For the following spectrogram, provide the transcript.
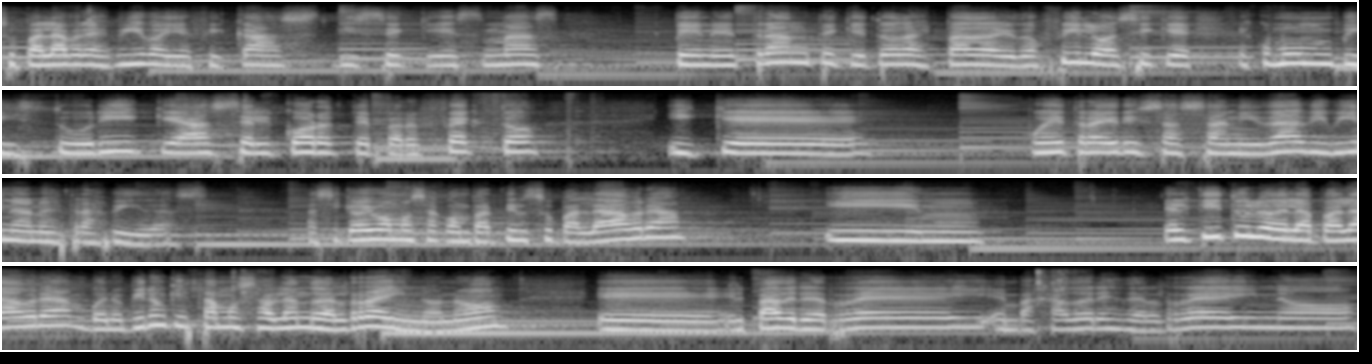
Su palabra es viva y eficaz. Dice que es más penetrante que toda espada de dos filos, así que es como un bisturí que hace el corte perfecto y que puede traer esa sanidad divina a nuestras vidas. Así que hoy vamos a compartir su palabra y mm, el título de la palabra, bueno, vieron que estamos hablando del reino, ¿no? Eh, el Padre Rey, embajadores del reino,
